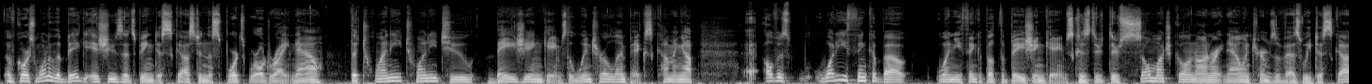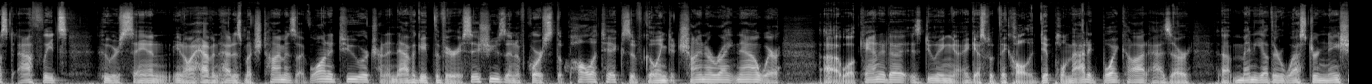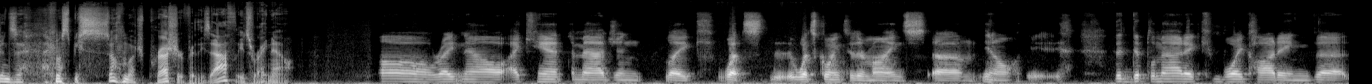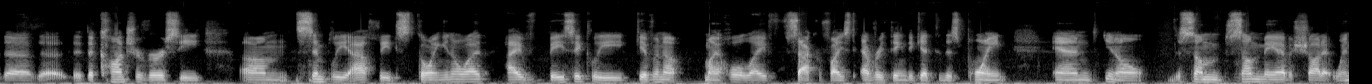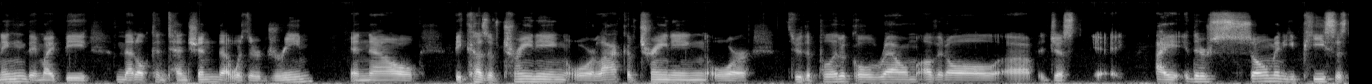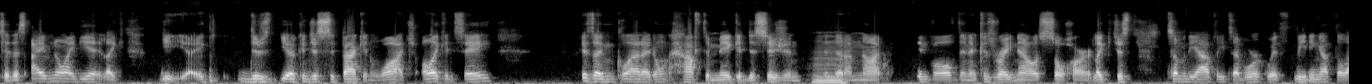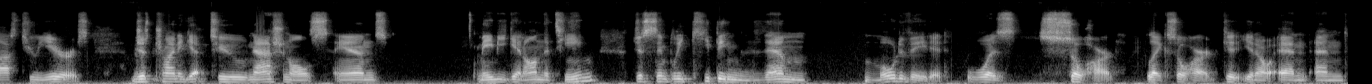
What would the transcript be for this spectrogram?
Of course, one of the big issues that's being discussed in the sports world right now the 2022 Beijing Games, the Winter Olympics coming up. Uh, Elvis, what do you think about when you think about the Beijing Games? Because there, there's so much going on right now in terms of, as we discussed, athletes who are saying, you know, I haven't had as much time as I've wanted to, or trying to navigate the various issues. And of course, the politics of going to China right now, where, uh, well, Canada is doing, I guess, what they call a diplomatic boycott, as are uh, many other Western nations. There must be so much pressure for these athletes right now. Oh, right now I can't imagine like what's what's going through their minds. Um, you know, the diplomatic boycotting, the the the the controversy. Um, simply athletes going, you know what? I've basically given up my whole life, sacrificed everything to get to this point, and you know some some may have a shot at winning. They might be medal contention. That was their dream, and now because of training or lack of training or through the political realm of it all, uh, it just I there's so many pieces to this. I have no idea. Like, there's you know, I can just sit back and watch. All I can say is I'm glad I don't have to make a decision mm. and that I'm not involved in it because right now it's so hard. Like just some of the athletes I've worked with leading up the last two years, just trying to get to nationals and maybe get on the team, just simply keeping them motivated was so hard, like so hard, you know, and and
